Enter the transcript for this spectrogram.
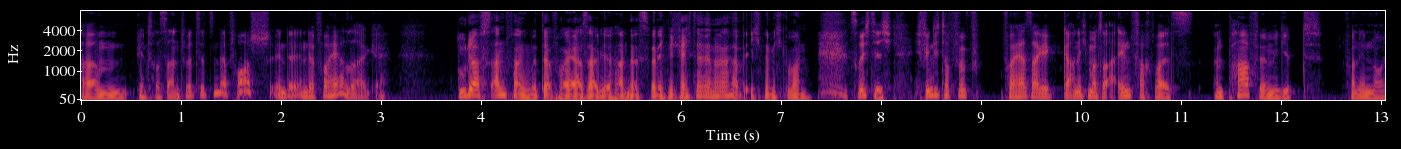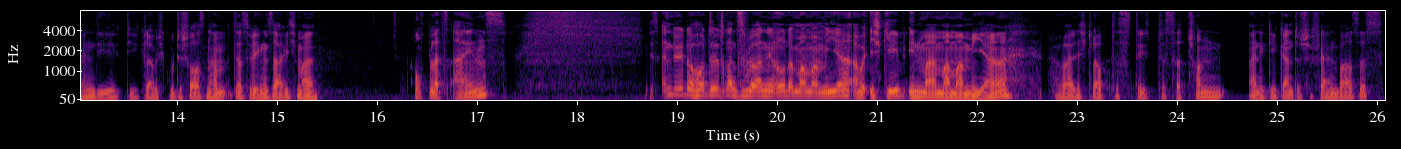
ähm, interessant wird es jetzt in der Forsch, in der, in der Vorhersage. Du darfst anfangen mit der Vorhersage, Johannes. Wenn ich mich recht erinnere, habe ich nämlich gewonnen. Ist richtig. Ich finde die Top 5 Vorhersage gar nicht mal so einfach, weil es ein paar Filme gibt von den neuen, die, die glaube ich, gute Chancen haben. Deswegen sage ich mal Auf Platz 1 ist entweder Hotel Transylvanien oder Mamma Mia, aber ich gebe ihn mal Mamma Mia, weil ich glaube, das, das hat schon eine gigantische Fanbasis.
